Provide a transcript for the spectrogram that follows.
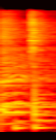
है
